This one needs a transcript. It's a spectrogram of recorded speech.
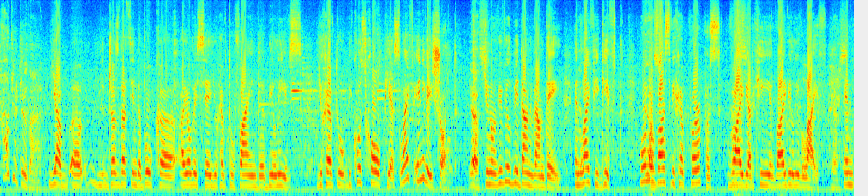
How do you do that? Yeah, uh, just that's in the book. Uh, I always say you have to find uh, beliefs. You have to because hope. Yes, life anyway is short. Yes. You know, we will be done one day, and life is gift. All Yes. of us we have purpose why we are here, why we live life. Yes. And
